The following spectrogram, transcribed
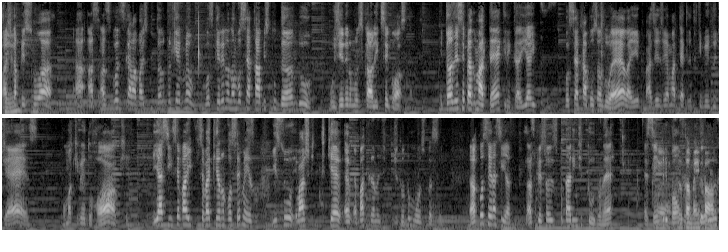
Acho que a pessoa. A, as, as coisas que ela vai escutando, porque, meu, você querendo ou não, você acaba estudando o gênero musical ali que você gosta. Então, às vezes, você pega uma técnica e aí você acaba usando ela, e às vezes vem uma técnica que veio do jazz, uma que veio do rock. E assim você vai, você vai criando você mesmo. Isso eu acho que, que é, é, é bacana de, de todo músico, assim. Eu aconselho assim, as, as pessoas escutarem de tudo, né? É sempre é, bom. Eu também pelo falo. Menos,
